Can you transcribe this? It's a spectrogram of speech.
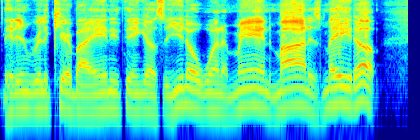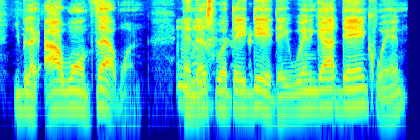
They didn't really care about anything else. So you know when a man's mind is made up, you be like, I want that one. Mm-hmm. And that's what they did. They went and got Dan Quinn.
